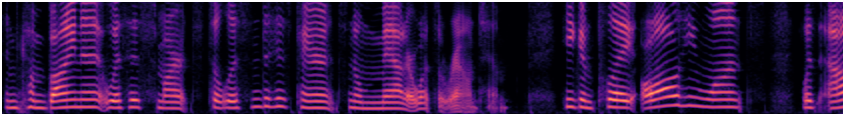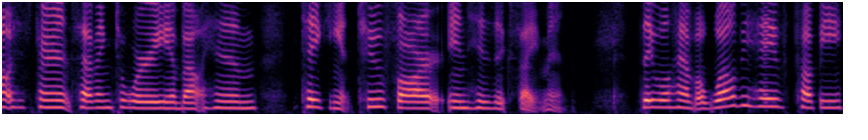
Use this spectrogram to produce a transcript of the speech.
and combine it with his smarts to listen to his parents no matter what's around him. He can play all he wants without his parents having to worry about him taking it too far in his excitement. They will have a well behaved puppy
